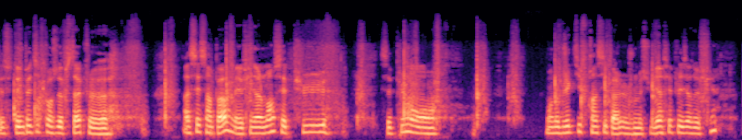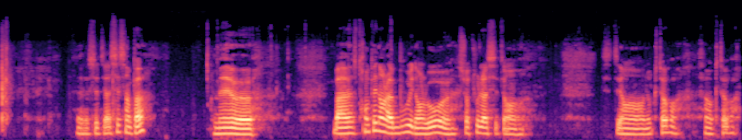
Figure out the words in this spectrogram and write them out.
C'était une petite course d'obstacles euh, assez sympa, mais finalement c'est plus c'est plus mon mon objectif principal. Je me suis bien fait plaisir dessus. Euh, c'était assez sympa, mais euh, bah tremper dans la boue et dans l'eau, surtout là c'était en c'était en octobre, fin octobre.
